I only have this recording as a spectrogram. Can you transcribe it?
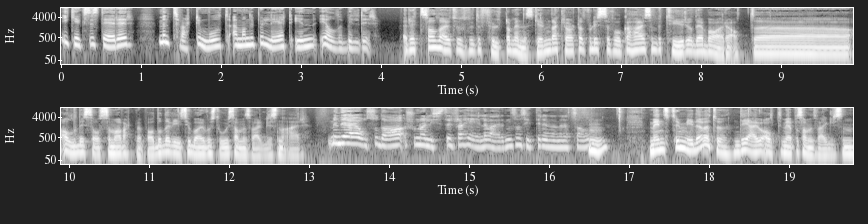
ikke eksisterer, men tvert imot er manipulert inn i alle bilder. Rettssal er jo fullt av mennesker, men det er klart at for disse folka her så betyr jo det bare at uh, alle disse oss som har vært med på det, og det viser jo bare hvor stor sammensvergelsen er. Men det er jo også da journalister fra hele verden som sitter i den rettssalen? Mm. Mainstream media, vet du, de er jo alltid med på sammensvergelsen.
